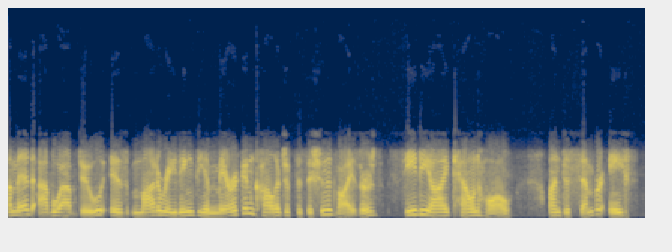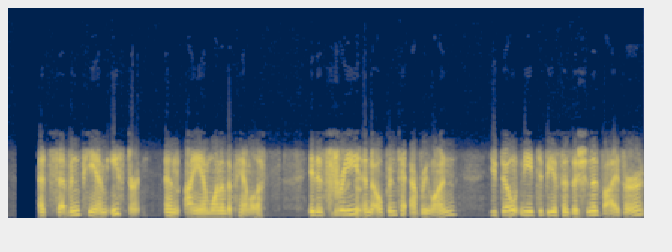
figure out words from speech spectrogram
Ahmed Abu Abdu is moderating the American College of Physician Advisors CDI Town Hall on December 8th at 7 p.m. Eastern, and I am one of the panelists. It is free and open to everyone. You don't need to be a physician advisor,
